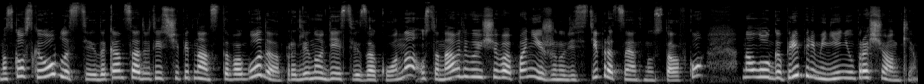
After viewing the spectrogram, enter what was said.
Московской области до конца 2015 года продлено действие закона, устанавливающего пониженную 10% ставку налога при применении упрощенки.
